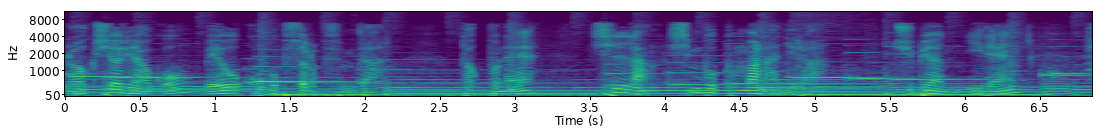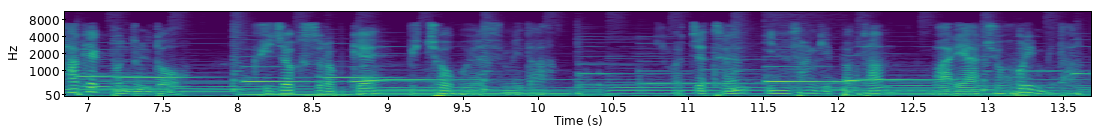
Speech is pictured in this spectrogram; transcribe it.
럭셔리하고 매우 고급스럽습니다. 덕분에 신랑, 신부뿐만 아니라 주변 일행, 하객분들도 귀적스럽게 비춰 보였습니다. 어쨌든 인상 깊었던 마리아주 홀입니다.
